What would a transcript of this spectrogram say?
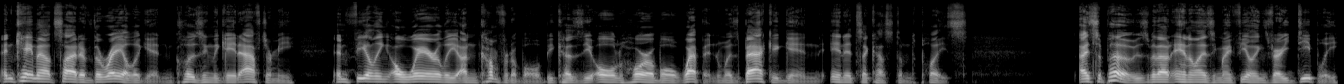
and came outside of the rail again, closing the gate after me, and feeling awarely uncomfortable because the old horrible weapon was back again in its accustomed place. I suppose, without analyzing my feelings very deeply,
